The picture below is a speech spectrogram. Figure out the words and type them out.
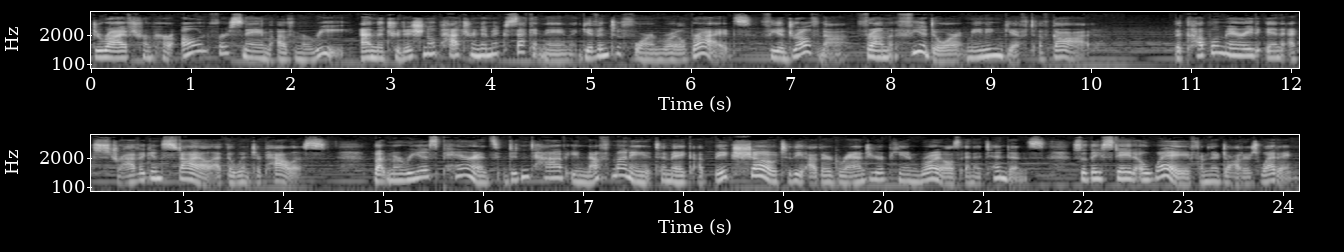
derived from her own first name of Marie and the traditional patronymic second name given to foreign royal brides, Fyodorovna, from Fyodor meaning gift of God. The couple married in extravagant style at the Winter Palace, but Maria's parents didn't have enough money to make a big show to the other Grand European royals in attendance, so they stayed away from their daughter's wedding.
